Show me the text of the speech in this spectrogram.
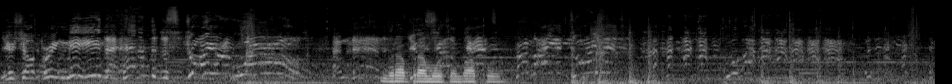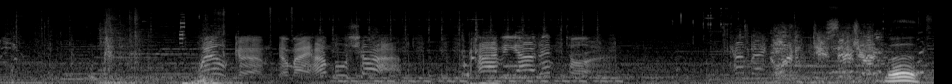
you shall bring me the head of the destroyer of worlds. And then, Bra you pramute, shall bapu. dance for my enjoyment. Welcome to my humble shop. Caveat emptor. Come back Good decision. Bơ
